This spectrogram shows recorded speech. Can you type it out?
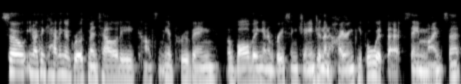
So, you know, I think having a growth mentality, constantly improving, evolving and embracing change, and then hiring people with that same mindset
